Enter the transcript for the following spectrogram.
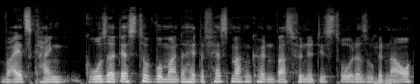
war jetzt kein großer Desktop, wo man da hätte festmachen können, was für eine Distro oder so genau.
